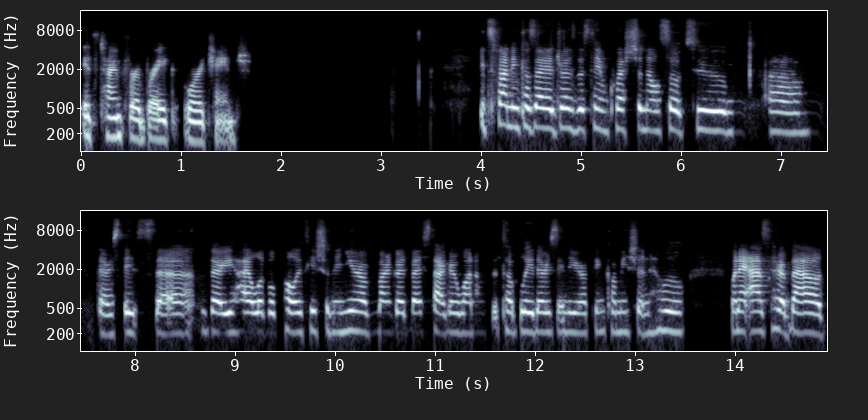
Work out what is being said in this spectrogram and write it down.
it's time for a break or a change. It's funny because i addressed the same question also to um, there's this uh, very high level politician in Europe, Margaret Vestager, one of the top leaders in the European Commission, who, when I asked her about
